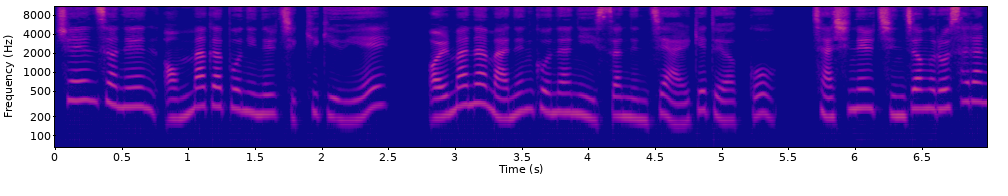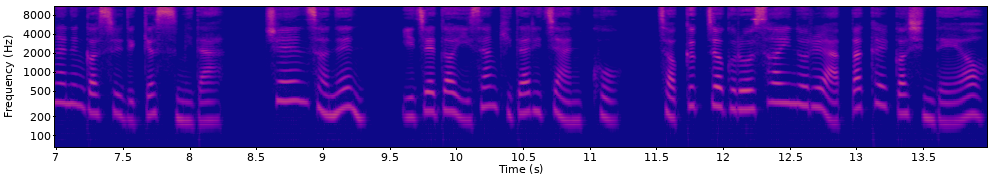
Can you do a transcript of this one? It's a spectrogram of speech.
최은서는 엄마가 본인을 지키기 위해 얼마나 많은 고난이 있었는지 알게 되었고 자신을 진정으로 사랑하는 것을 느꼈습니다. 최은서는 이제 더 이상 기다리지 않고 적극적으로 서인호를 압박할 것인데요.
